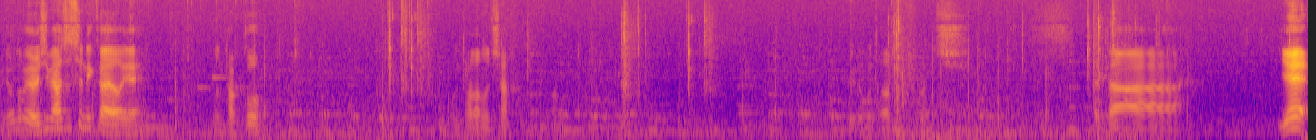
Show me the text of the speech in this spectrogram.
이 정도면 열심히 하셨으니까요. 예. 문 닫고 문 닫아놓자. 예.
